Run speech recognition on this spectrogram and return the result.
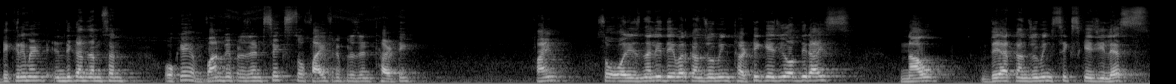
decrement in the consumption okay 1 represents 6 so 5 represent 30 fine so originally they were consuming 30 kg of the rice now they are consuming 6 kg less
